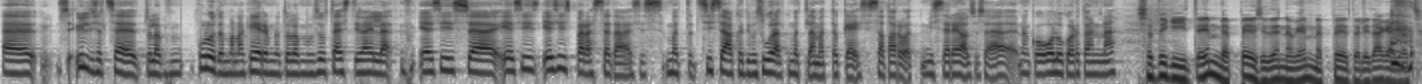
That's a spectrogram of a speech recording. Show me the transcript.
üldiselt see tuleb, kulude manageerimine tuleb mul suht hästi välja ja siis, äh, ja siis, ja siis pärast seda siis mõtled, siis sa hakkad juba suurelt mõtlema, et okei okay,, siis saad aru, et mis see reaalsuse nagu olukord on. sa tegid MVP-sid enne kui MVP-d olid ägedad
